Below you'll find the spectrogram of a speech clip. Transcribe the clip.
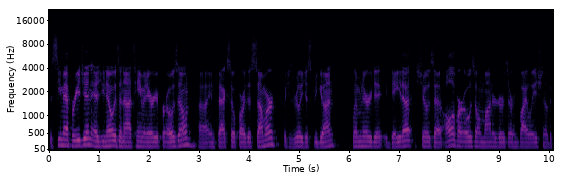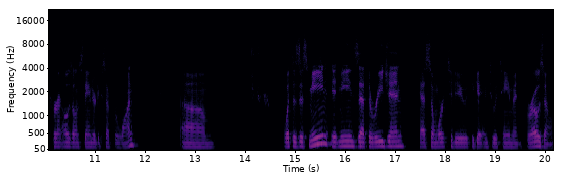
The CMAP region, as you know, is a non-attainment area for ozone. Uh, in fact, so far this summer, which has really just begun, preliminary da- data shows that all of our ozone monitors are in violation of the current ozone standard except for one. Um, what does this mean? It means that the region has some work to do to get into attainment for ozone.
